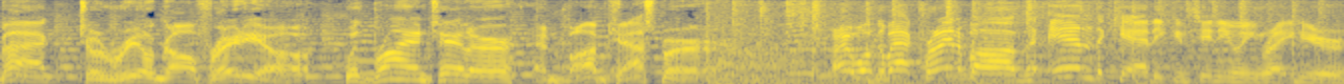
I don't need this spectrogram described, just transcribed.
Back to Real Golf Radio with Brian Taylor and Bob Casper. All right, welcome back, Brian and Bob and the Caddy, continuing right here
